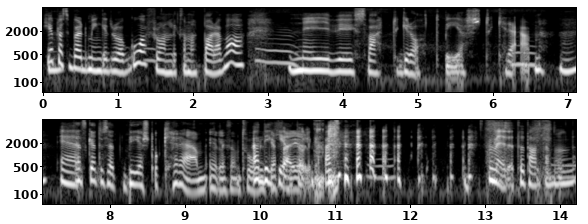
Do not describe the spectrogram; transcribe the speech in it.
helt plötsligt började min garderob gå från liksom att bara vara navy, svart, grått, beige, kräm. Eh, Jag älskar att du säger att beige och kräm är liksom två ja, det olika är helt färger. olika färger. För mig är det totalt annorlunda.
